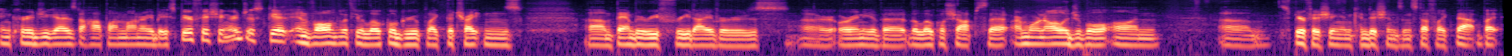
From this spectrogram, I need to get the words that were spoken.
encourage you guys to hop on Monterey Bay Spearfishing or just get involved with your local group like the Tritons, um, Bamboo Reef Freedivers, or, or any of the, the local shops that are more knowledgeable on um, spearfishing and conditions and stuff like that. But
